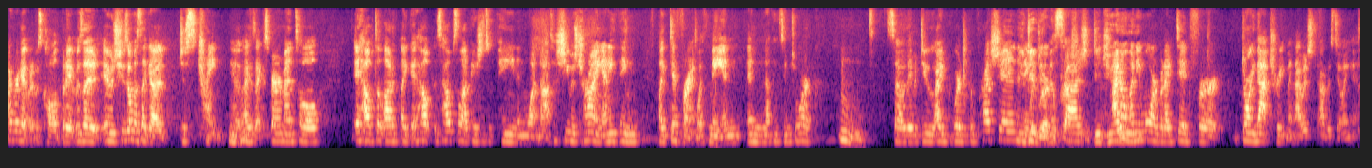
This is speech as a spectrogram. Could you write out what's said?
I forget what it was called, but it was a it was she's almost like a just train, you know, as experimental. It helped a lot of like it helps it helps a lot of patients with pain and whatnot. So she was trying anything like different with me and and nothing seemed to work. Hmm. So they would do I'd wear the compression and You they did would do massage. compression. Did you- I don't anymore, but I did for during that treatment. I was I was doing it.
